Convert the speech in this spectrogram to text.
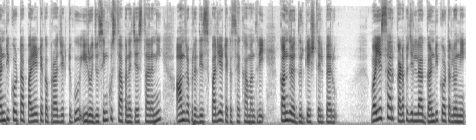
గండికోట పర్యాటక ప్రాజెక్టుకు ఈరోజు శంకుస్థాపన చేస్తారని ఆంధ్రప్రదేశ్ పర్యాటక శాఖ మంత్రి కందుల దుర్గేష్ తెలిపారు. వైఎస్సార్ కడప జిల్లా గండికోటలోని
